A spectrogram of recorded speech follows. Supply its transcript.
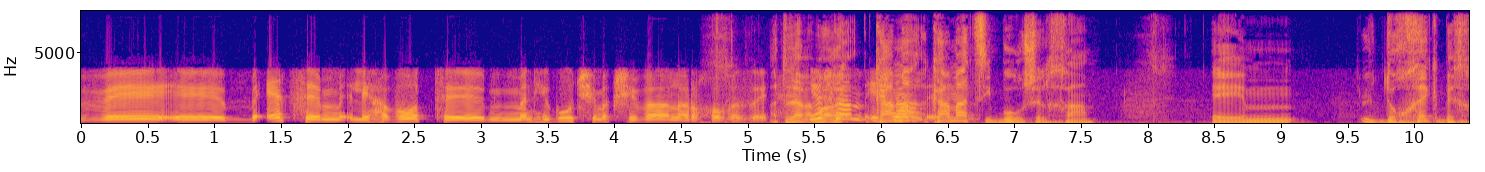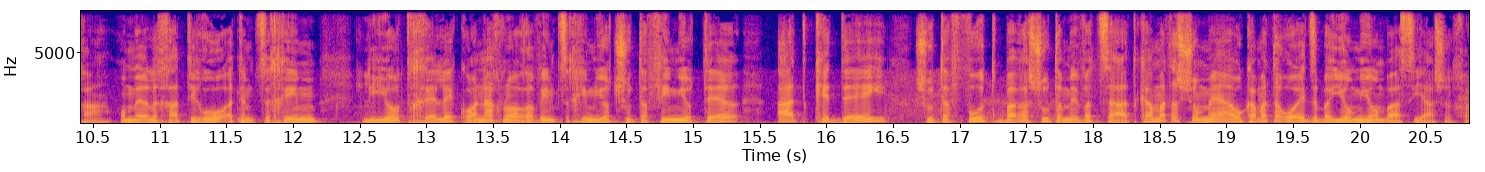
ובעצם להוות מנהיגות שמקשיבה לרחוב הזה. אתה יודע, כמה, כמה הציבור שלך אמ, דוחק בך, אומר לך, תראו, אתם צריכים להיות חלק, או אנחנו הערבים צריכים להיות שותפים יותר, עד כדי שותפות ברשות המבצעת. כמה אתה שומע, או כמה אתה רואה את זה ביום-יום בעשייה שלך?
